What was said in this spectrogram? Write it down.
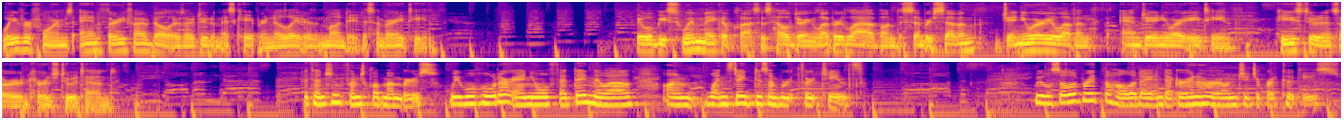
Waiver forms and $35 are due to Miss Caper no later than Monday, December 18th. There will be swim makeup classes held during Leopard Lab on December 7th, January 11th, and January 18th. PE students are encouraged to attend. Attention French Club members, we will hold our annual Fête de Noël on Wednesday, December 13th. We will celebrate the holiday and decorate our own gingerbread cookies.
